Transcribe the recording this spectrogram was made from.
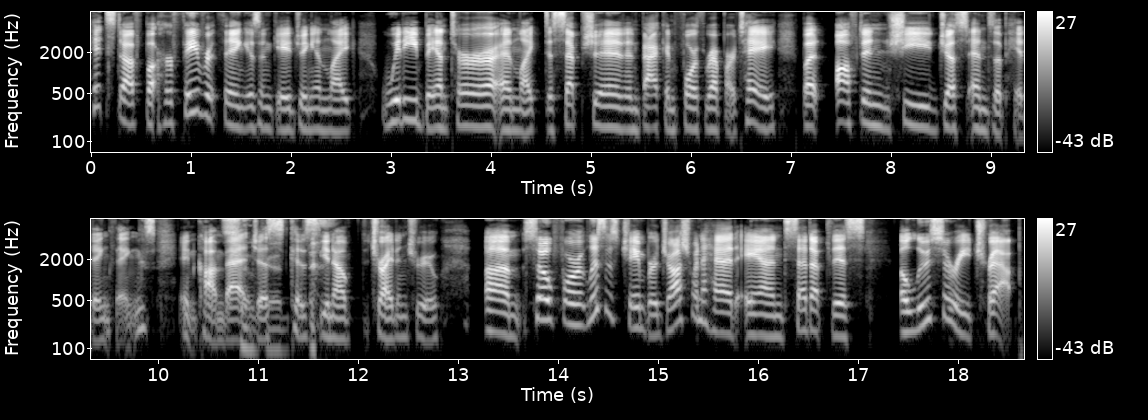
hit stuff, but her favorite thing is engaging in like witty banter and like deception and back and forth repartee. But often she just ends up hitting things in combat, So just because you know tried and true. Um, so for Liz's chamber, Josh went ahead and set up this illusory trap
